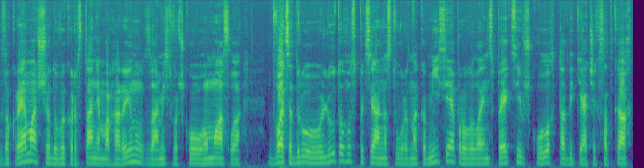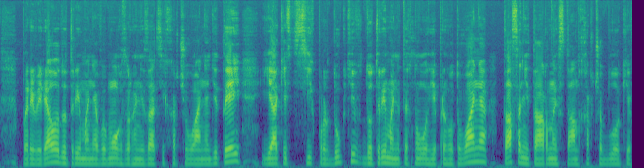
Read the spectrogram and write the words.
зокрема щодо використання маргарину замість вершкового масла. 22 лютого спеціально створена комісія провела інспекції в школах та дитячих садках, перевіряла дотримання вимог з організації харчування дітей, якість всіх продуктів, дотримання технології приготування та санітарний стан харчоблоків.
